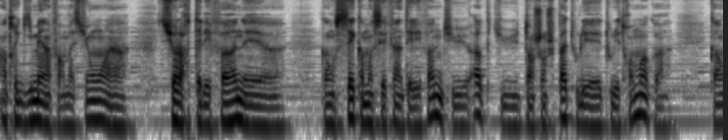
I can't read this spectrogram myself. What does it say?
entre guillemets information euh, sur leur téléphone et euh, quand on sait comment c'est fait un téléphone, tu hop, tu t'en changes pas tous les tous les trois mois quoi. Quand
